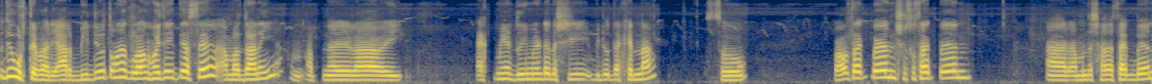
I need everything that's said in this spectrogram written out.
যদি উঠতে পারি। আর ভিডিও তো অনেক লং হয়ে যাইতেছে আমরা জানি আপনারা ওই এক মিনিট দুই মিনিটের বেশি ভিডিও দেখেন না। সো ভালো থাকবেন সুস্থ থাকবেন। আর আমাদের সাথে থাকবেন।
